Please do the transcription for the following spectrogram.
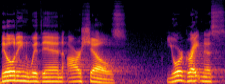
Building within our shells your greatness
